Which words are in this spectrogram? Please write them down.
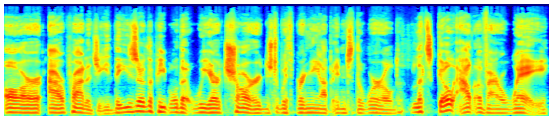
are our prodigy. These are the people that we are charged with bringing up into the world. Let's go out of our way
